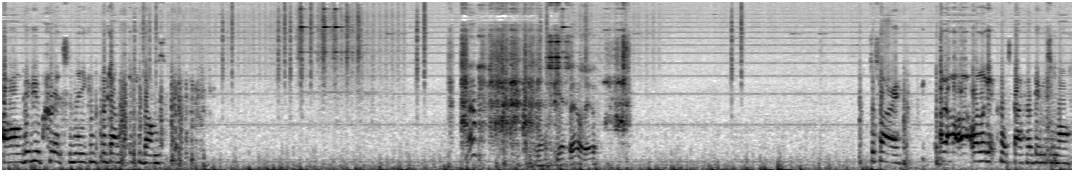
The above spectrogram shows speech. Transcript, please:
I'll give you crits and then you can put down the sticky bombs. Yes, yes, that'll do. So sorry. I, I, I, when I get crits back, I'll give you some more.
